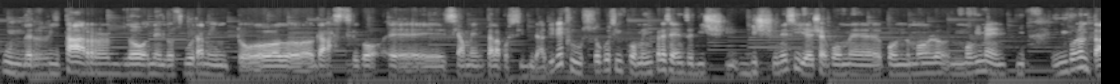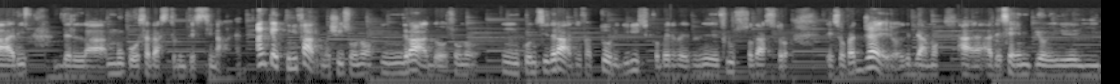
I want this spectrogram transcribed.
un ritardo nello svuotamento eh, gastrico e si aumenta la possibilità di reflusso, così come in presenza di, sci- di scinesie, cioè come, con mo- movimenti involontari della mucosa gastrointestinale. Anche alcuni farmaci sono in grado, sono considerati fattori di rischio per il reflusso gastroesofageo, vediamo ad esempio i, i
